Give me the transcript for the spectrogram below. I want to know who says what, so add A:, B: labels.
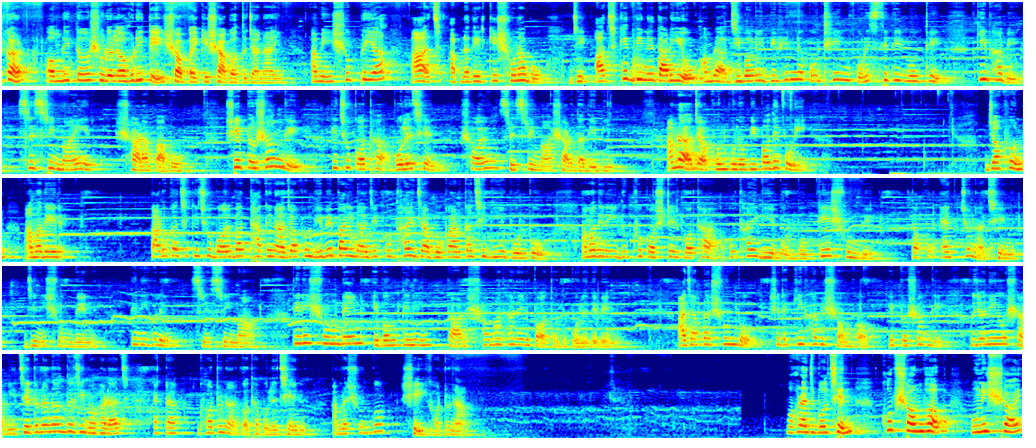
A: নমস্কার। অমৃত সুরলহরীতে সবাইকে স্বাগত জানাই। আমি সুপ্রিয়া, আজ আপনাদেরকে শোনাবো যে আজকের দিনে দাঁড়িয়েও আমরা জীবনের বিভিন্ন কঠিন পরিস্থিতির মধ্যে কীভাবে শ্রী শ্রী মায়ের সাড়া পাব। সে প্রসঙ্গে কিছু কথা বলেছেন স্বয়ং শ্রী শ্রী মা সারদা দেবী। আমরা যখন কোনো বিপদে পড়ি, যখন আমাদের কারও কাছে কিছু বলবার থাকে না, যখন ভেবে পাই না যে কোথায় যাব, কার কাছে গিয়ে বলব? আমাদের এই দুঃখ কষ্টের কথা কোথায় গিয়ে বলব? কে শুনবে? তখন একজন আছেন যিনি শুনবেন। তিনি হলেন শ্রী শ্রী মা। তিনি শুনবেন এবং তিনি তার সমাধানের পথ বলে দেবেন। আজ আমরা শুনব সেটা কীভাবে সম্ভব? এ প্রসঙ্গে পূজনীয় স্বামী চেতনানন্দজি মহারাজ একটা ঘটনার কথা বলেছেন। আমরা শুনব সেই ঘটনা। মহারাজ বলছেন, খুব সম্ভব উনিশশো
